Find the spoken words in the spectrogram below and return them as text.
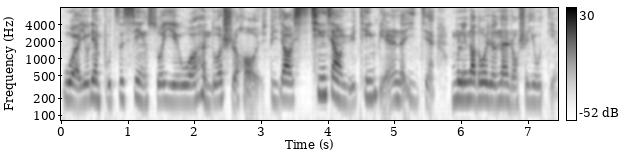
我有点不自信，所以我很多时候比较倾向于听别人的意见。我们领导都会觉得那种是优点。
